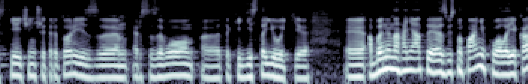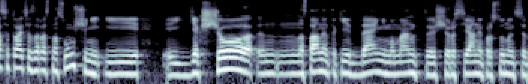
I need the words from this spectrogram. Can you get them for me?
з тієї чи іншої території з РСЗВО таки дістають. Е, Аби не наганяти, звісно, паніку, але яка ситуація зараз на Сумщині? І е, якщо е, настане такий день і момент, що росіяни просунуться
